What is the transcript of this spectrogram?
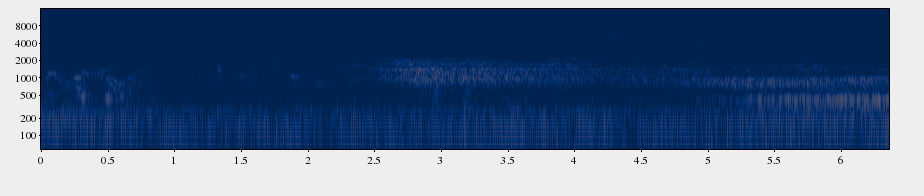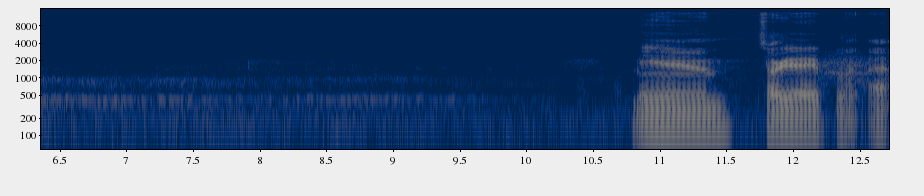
little accord. Man, sorry, I, I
